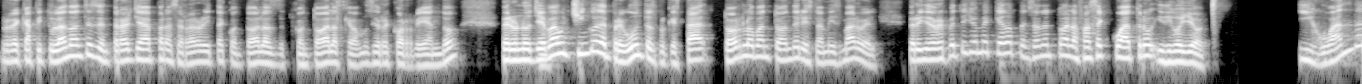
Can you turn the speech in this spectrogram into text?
recapitulando antes de entrar ya para cerrar ahorita con todas las, con todas las que vamos a ir recorriendo, pero nos lleva un chingo de preguntas porque está Thor Love and Thunder y está Miss Marvel, pero yo de repente yo me quedo pensando en toda la fase 4 y digo yo, ¿y Wanda?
